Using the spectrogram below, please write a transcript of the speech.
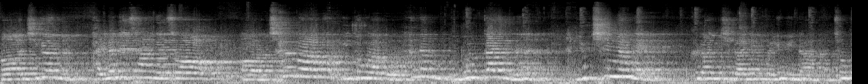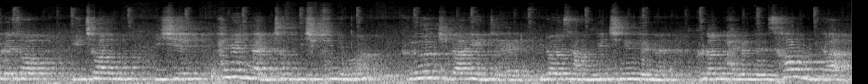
어, 지금 관련된 사항에서 어, 철거하고 이동하고 하는 부분까지는 6, 7년의 그런 기간이 걸립니다. 총 그래서 2028년이나 2029년 그 기간에 이제 이런 사항들이 진행되는 그런 관련된 사업입니다.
